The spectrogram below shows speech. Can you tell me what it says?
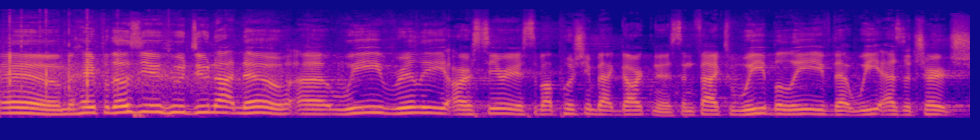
Um, hey, for those of you who do not know, uh, we really are serious about pushing back darkness. In fact, we believe that we as a church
